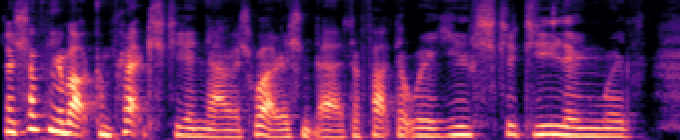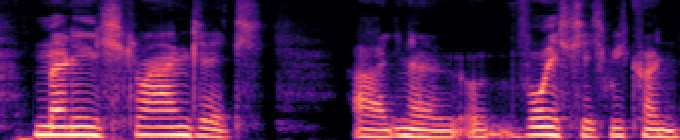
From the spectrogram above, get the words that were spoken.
There's something about complexity in there as well, isn't there? The fact that we're used to dealing with many stranded, uh, you know, voices we can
